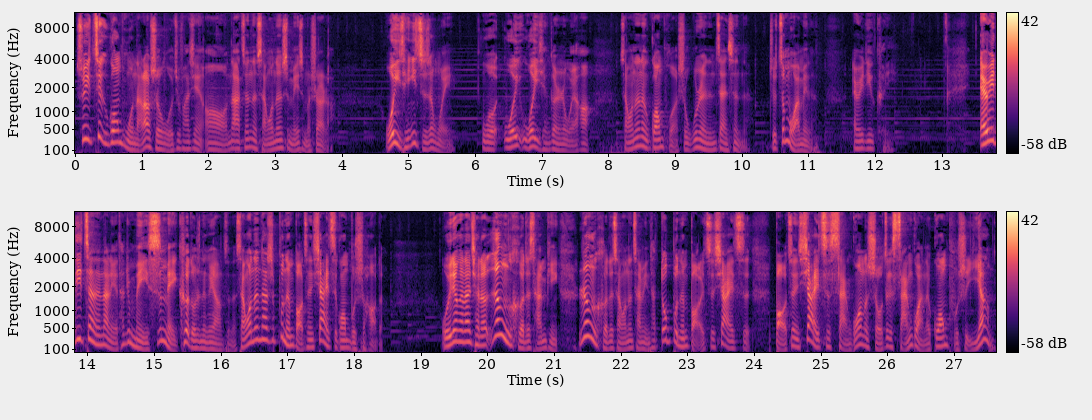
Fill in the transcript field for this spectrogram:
所以这个光谱我拿到时候，我就发现哦，那真的闪光灯是没什么事儿了。我以前一直认为，我我我以前个人认为哈，闪光灯那个光谱啊是无人能战胜的，就这么完美的 LED 可以。LED 站在那里，它就每时每刻都是那个样子的。闪光灯它是不能保证下一次光谱是好的。我一定要跟他强调，任何的产品，任何的闪光灯产品，它都不能保一次下一次保证下一次闪光的时候，这个闪管的光谱是一样的，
